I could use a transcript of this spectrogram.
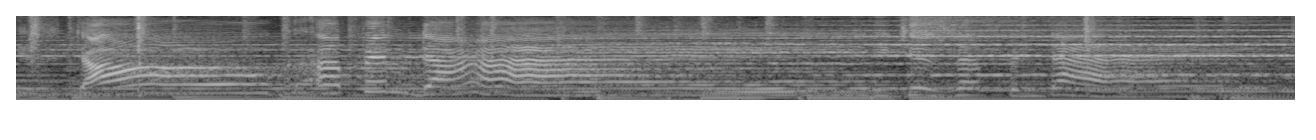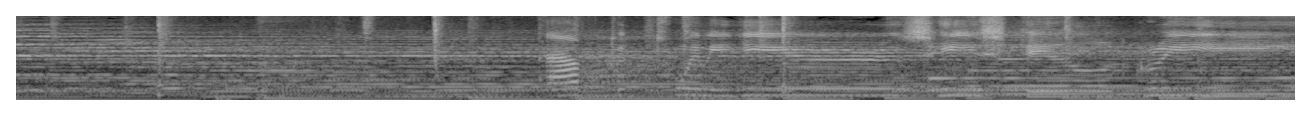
His dog up and died he just up and died after 20 years he still grieves.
